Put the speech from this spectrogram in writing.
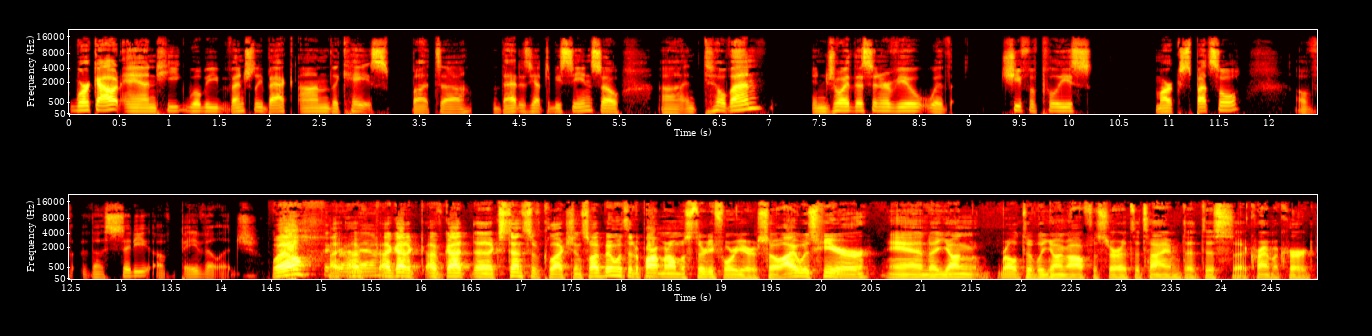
work out and he will be eventually back on the case. But uh, that is yet to be seen. So, uh, until then, enjoy this interview with Chief of Police Mark Spaetzel of the city of Bay Village. Well, I, have I got a, I've got an extensive collection. So I've been with the department almost 34 years. So I was here and a young, relatively young officer at the time that this uh, crime occurred.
